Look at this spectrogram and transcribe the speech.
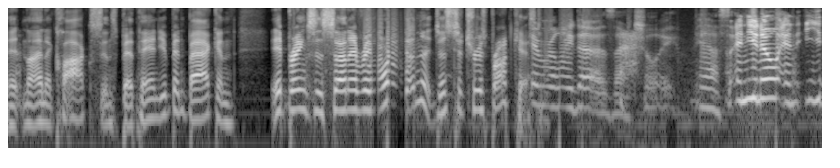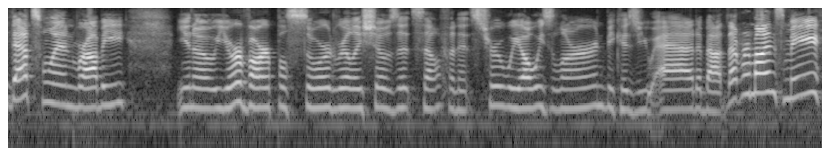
at nine o'clock. Since Beth Ann, you've been back, and it brings the sun every morning, doesn't it? Just to Truth Broadcasting. It really does, actually. Yes, and you know, and that's when Robbie, you know, your Varpal sword really shows itself, and it's true. We always learn because you add about. That reminds me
